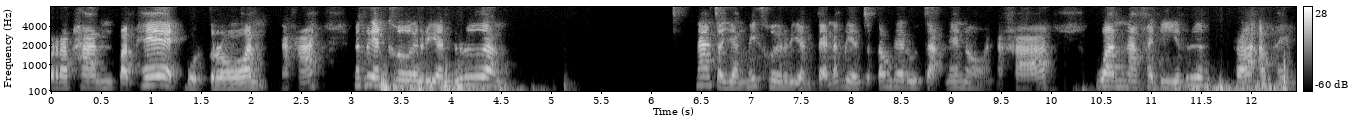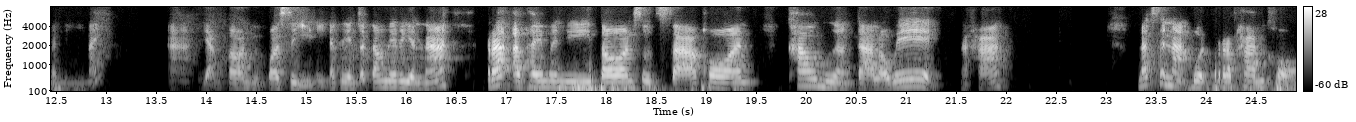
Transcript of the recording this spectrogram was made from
ประพันธ์ประเภทบทกรอนนะคะ นักเรียนเคยเรียนเรื่อง น่าจะยังไม่เคยเรียนแต่นักเรียนจะต้องได้รู้จักแน่นอนนะคะวรรณคดีเรื่องพระอภัยมณีไหมอ่าอย่างตอนอยู่ป .4 นี่นักเรียนจะต้องได้เรียนนะ พระอภัยมณีตอนสุดสาครเข้าเมืองกาลเวกนะคะลักษณะบทประพันธ์ของ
